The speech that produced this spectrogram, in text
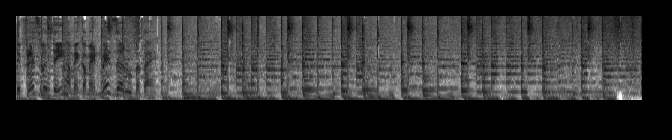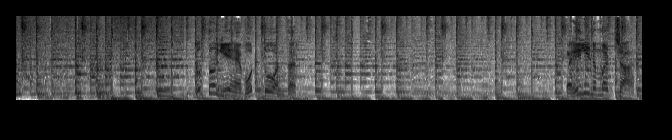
डिफरेंस मिलते ही हमें कमेंट में ज़रूर बताएँ। दोस्तों, ये है वो दो अंतर पहेली नंबर चार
